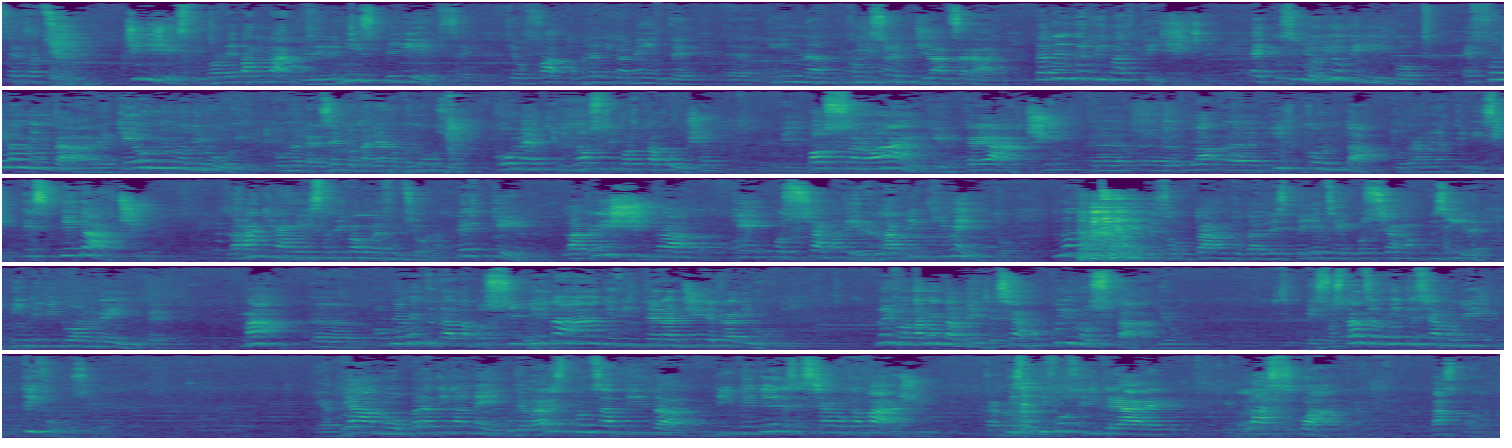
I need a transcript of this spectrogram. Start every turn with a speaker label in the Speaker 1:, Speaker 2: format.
Speaker 1: osservazioni. Ci dicesti, vorrei parlarvi delle mie esperienze che ho fatto praticamente eh, in Commissione Vigilanza RAI per rendervi partecipi. Ecco, signori, io vi dico, è fondamentale che ognuno di noi, come per esempio Mariano Peluso, come i nostri portavoce, possano anche crearci eh, eh, la, eh, il contatto tra noi attivisti e spiegarci la macchina amministrativa come funziona, perché la crescita che possiamo avere, l'arricchimento, non dipende soltanto dalle esperienze che possiamo acquisire individualmente, ma eh, ovviamente dalla possibilità anche di interagire tra di noi. Noi fondamentalmente siamo qui in uno stadio e sostanzialmente siamo dei tifosi e abbiamo praticamente la responsabilità di vedere se siamo capaci tra questi tifosi di creare la squadra. La squadra.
